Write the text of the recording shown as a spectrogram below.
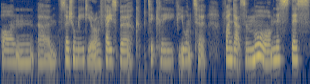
on um, social media, on Facebook, particularly if you want to find out some more. I mean, there's there's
